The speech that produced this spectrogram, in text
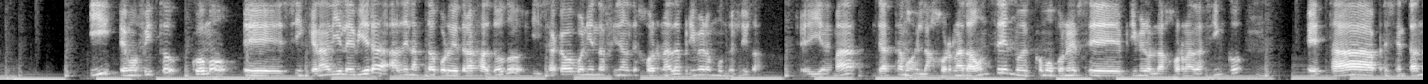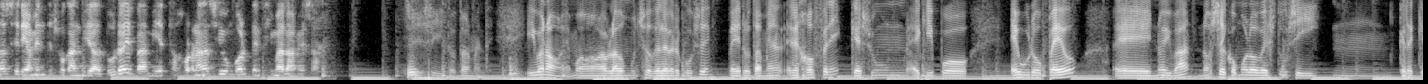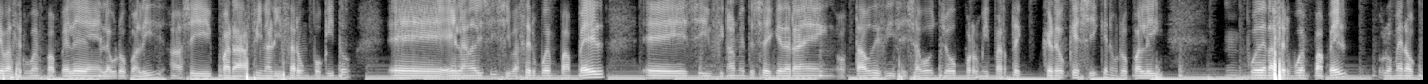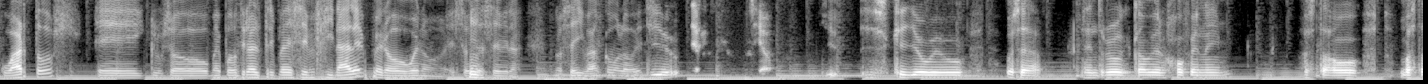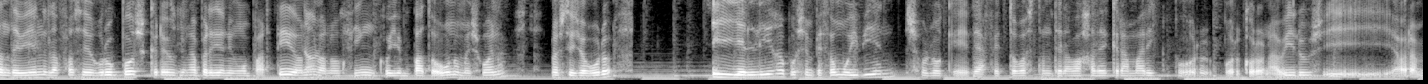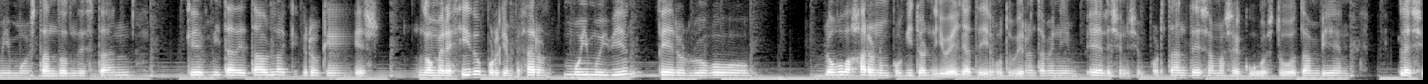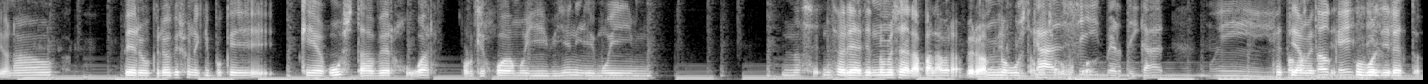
Y hemos visto cómo, eh, sin que nadie le viera, ha adelantado por detrás a todos y se acaba poniendo a final de jornada primero en Bundesliga. Eh, y además, ya estamos en la jornada 11, no es como ponerse primero en la jornada 5. Está presentando seriamente su candidatura y para mí esta jornada ha sido un golpe encima de la mesa. Sí, sí, totalmente. Y bueno, hemos hablado mucho del Leverkusen, pero también el Hoffenheim, que es un equipo europeo, eh, no Iván, no sé cómo lo ves tú, si mm, crees que va a hacer buen papel en la Europa League, así para finalizar un poquito eh, el análisis, si va a hacer buen papel, eh, si finalmente se quedará en octavo, 16 yo por mi parte creo que sí, que en Europa League pueden hacer buen papel, por lo menos cuartos, eh, incluso me puedo tirar el triple de semifinales, pero bueno, eso ya se verá. No sé, Iván, ¿cómo lo ves? Yo, es que yo veo, o sea, dentro de lo que cabe el Hoffenheim ha estado bastante bien en la fase de grupos, creo Sí. que no ha perdido ningún partido, ¿no? No. Ganó 5 y empató uno, me suena, no estoy seguro. Y en Liga pues empezó muy bien, solo que le afectó bastante la baja de Kramaric por, por coronavirus y ahora mismo están donde están, que es mitad de tabla, que creo que es no merecido porque empezaron muy muy bien, pero luego luego bajaron un poquito el nivel, ya te digo, tuvieron también eh, lesiones importantes, Amaseku estuvo también lesionado, pero creo que es un equipo que, que gusta ver jugar, porque juega muy bien y muy... No sé, no sabría decir, no me sale la palabra, pero a mí me gusta mucho. vertical, sí, vertical, muy Efectivamente, toques, fútbol sí, sí, directo,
